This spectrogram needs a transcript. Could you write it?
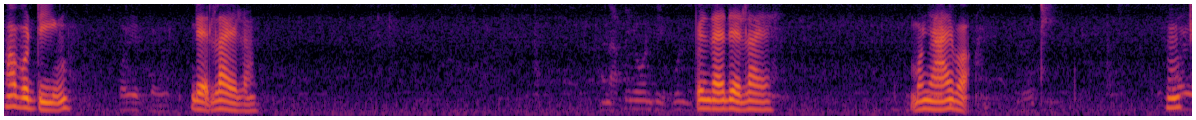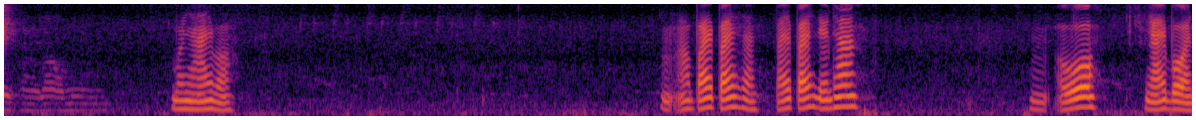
มาบดิงแดดไล่ละขนายนที่คุณเป็นไรแดดไล่บ่ย้ายบ่หึบ่ย้ายบ่อืมเอาไปไปสันไปไปเดินทางโอ้ย้ายบอน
